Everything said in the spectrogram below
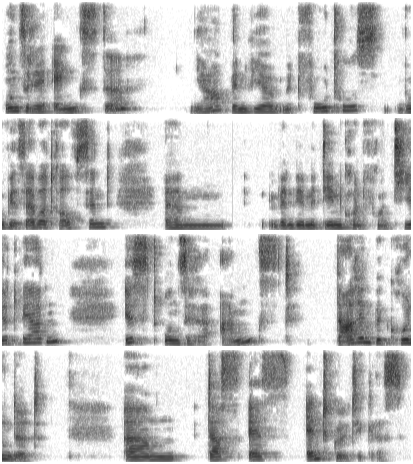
unsere Ängste, ja, wenn wir mit Fotos, wo wir selber drauf sind, ähm, wenn wir mit denen konfrontiert werden, ist unsere Angst darin begründet, ähm, dass es endgültig ist.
